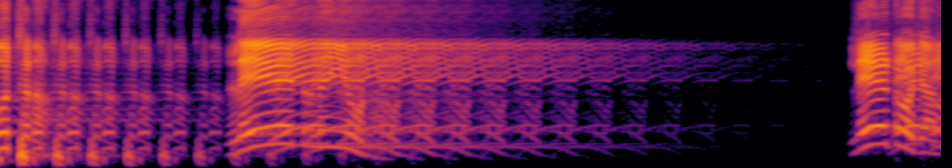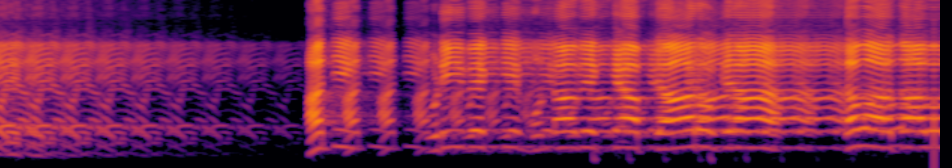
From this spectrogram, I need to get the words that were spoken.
ਪੁੱਛਣਾ। ਲੇਟ ਨਹੀਂ ਹੋਣਾ। ਲੇਟ ਹੋ ਜਾਂਦੇ ਕੋਈ ਹਾਂਜੀ, ਕੁੜੀ ਵੇਖੀ, ਮੁੰਡਾ ਵੇਖਿਆ, ਪਿਆਰ ਹੋ ਗਿਆ। ਦਵਾ ਦਵ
